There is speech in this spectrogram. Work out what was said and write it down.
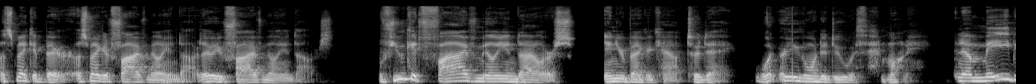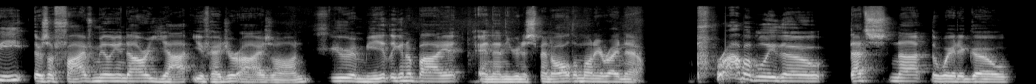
Let's make it bigger. Let's make it $5 million. They owe you $5 million. If you get $5 million in your bank account today, what are you going to do with that money? Now, maybe there's a $5 million yacht you've had your eyes on. You're immediately going to buy it, and then you're going to spend all the money right now. Probably, though, that's not the way to go.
